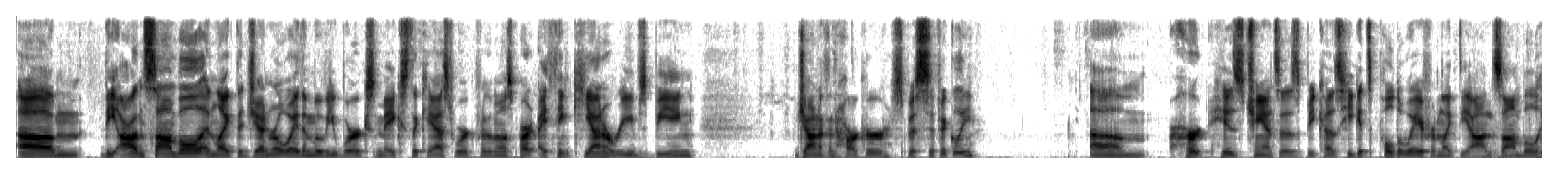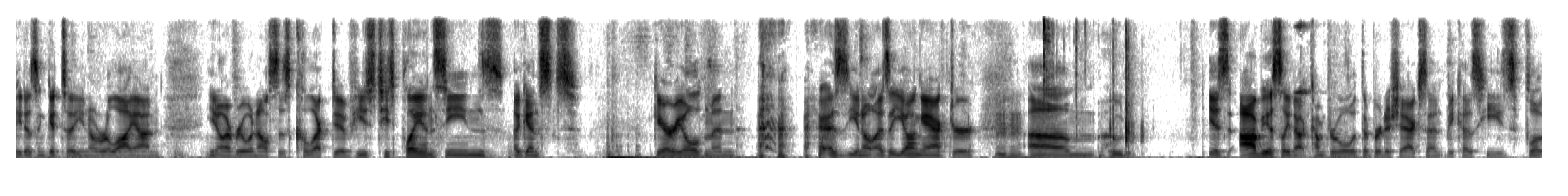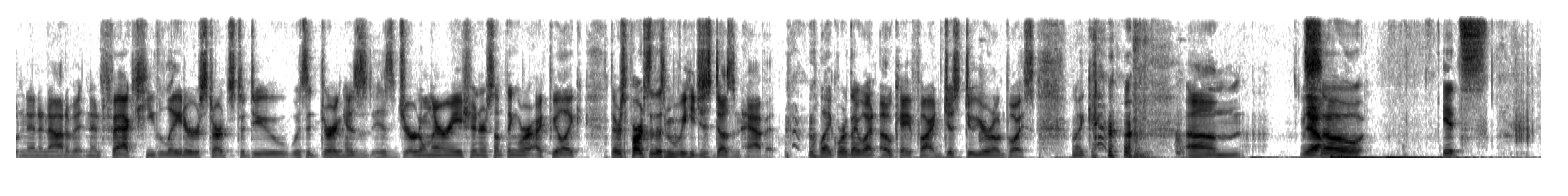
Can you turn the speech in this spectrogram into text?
Um, the ensemble and like the general way the movie works makes the cast work for the most part. I think Keanu Reeves being Jonathan Harker specifically um hurt his chances because he gets pulled away from like the ensemble. He doesn't get to, you know, rely on, you know, everyone else's collective. He's he's playing scenes against Gary Oldman as, you know, as a young actor um who is obviously not comfortable with the British accent because he's floating in and out of it. And in fact, he later starts to do was it during his his journal narration or something where I feel like there's parts of this movie he just doesn't have it. like where they went, "Okay, fine, just do your own voice." Like um Yeah. so it's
